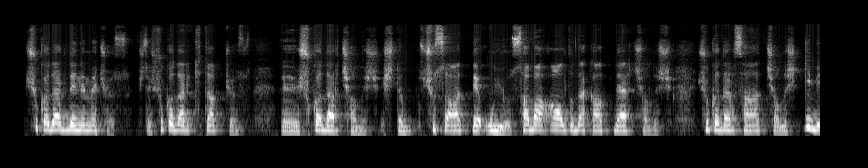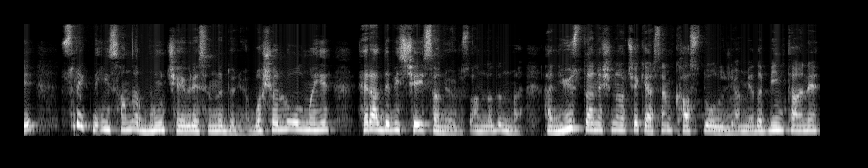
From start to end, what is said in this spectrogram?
şu kadar deneme çöz, işte şu kadar kitap çöz, e, şu kadar çalış, işte şu saatte uyu, sabah 6'da kalk ders çalış, şu kadar saat çalış gibi sürekli insanlar bunun çevresinde dönüyor. Başarılı olmayı herhalde biz şey sanıyoruz anladın mı? Hani 100 tane şınav çekersem kaslı olacağım ya da 1000 tane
